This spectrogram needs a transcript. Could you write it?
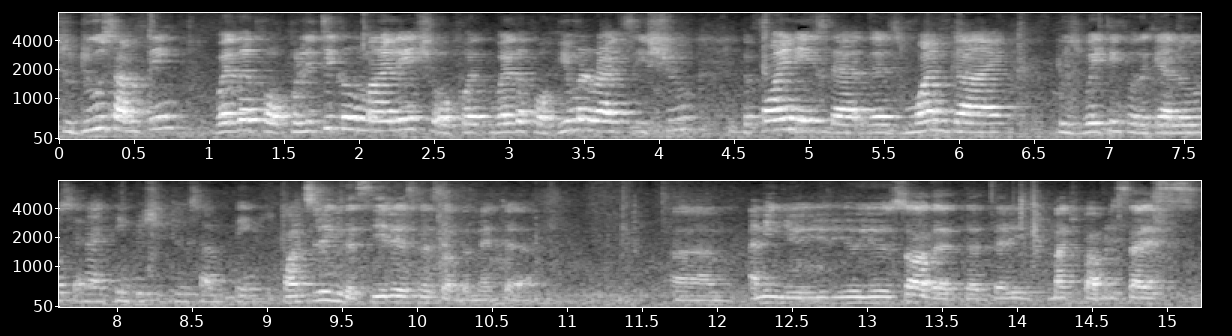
to do something, whether for political mileage or for, whether for human rights issue. The point is that there's one guy who's waiting for the gallows and I think we should do something. Considering the seriousness of the matter, um, I mean, you, you, you saw that, that very much publicized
